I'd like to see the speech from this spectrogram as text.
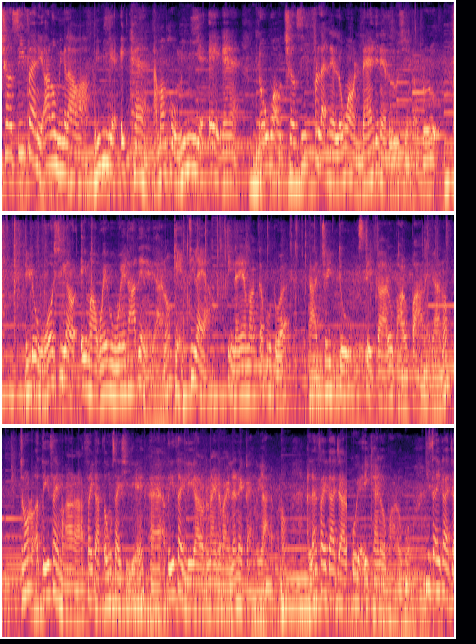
Chelsea fan တွေအားလုံးမင်္ဂလာပါမိမိရဲ့အိတ်ခမ်းဒါမှမဟုတ်မိမိရဲ့ဧကန်းလုံးဝ Chelsea flat နဲ့လုံးဝလမ်းကျင်တယ်ဆိုလို့ရှိရင်တော့ bro တို့ဒီလို washi ကတော့အိမ်မှာဝယ်ကိုဝယ်ထားတင်နေဗျာနော်ကဲကြည့်လိုက်ရအောင်ဒီနေရာမှာကပ်ဖို့တော့ဒါ jade တို့ sticker တို့ဘာလို့ပါနေဗျာနော်ကျွန်တော်တို့အသေးဆိုင်မှာဒါ site က3 site ရှိတယ်အဲအသေး site လေးကတော့တစ်နိုင်တစ်ပိုင်းလက်နဲ့ကင်လို့ရတယ်ပေါ့နော် အလတ် site ကကြတော့ကိုယ့်ရဲ့အိတ်ခန်းတော့ပါတော့ပေါ့ဒီ site ကကြ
